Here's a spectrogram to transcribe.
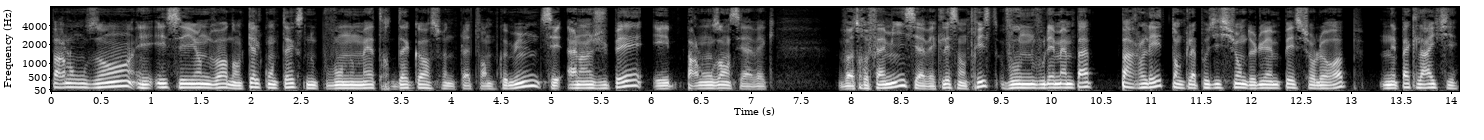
Parlons-en et essayons de voir dans quel contexte nous pouvons nous mettre d'accord sur une plateforme commune. C'est Alain Juppé et parlons-en, c'est avec votre famille, c'est avec les centristes. Vous ne voulez même pas parler tant que la position de l'UMP sur l'Europe n'est pas clarifiée.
